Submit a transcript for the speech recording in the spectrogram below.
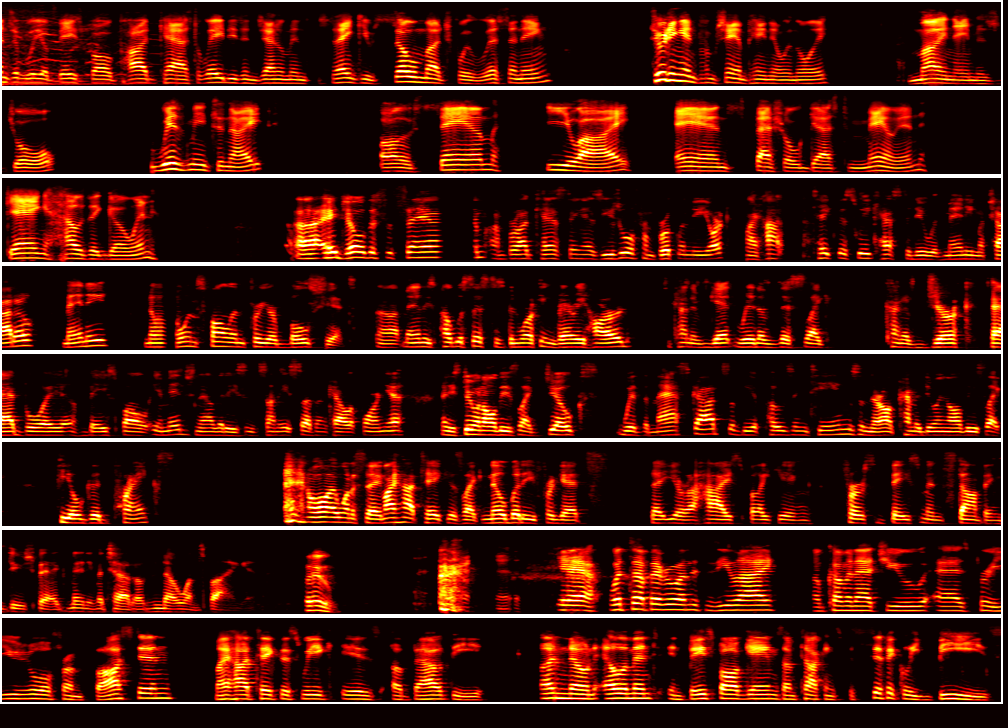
ostensibly a baseball podcast. Ladies and gentlemen, thank you so much for listening. Tuning in from Champaign, Illinois. My name is Joel. With me tonight are Sam, Eli, and special guest Marin. Gang, how's it going? Uh, hey, Joel, this is Sam. I'm broadcasting as usual from Brooklyn, New York. My hot take this week has to do with Manny Machado. Manny, no one's fallen for your bullshit. Uh, Manny's publicist has been working very hard to kind of get rid of this like kind of jerk bad boy of baseball image now that he's in sunny Southern California. And he's doing all these like jokes with the mascots of the opposing teams, and they're all kind of doing all these like feel good pranks all I want to say, my hot take is like nobody forgets that you're a high spiking first baseman stomping douchebag, Manny Machado. No one's buying it. Boom. yeah, what's up, everyone? This is Eli. I'm coming at you as per usual from Boston. My hot take this week is about the unknown element in baseball games. I'm talking specifically bees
